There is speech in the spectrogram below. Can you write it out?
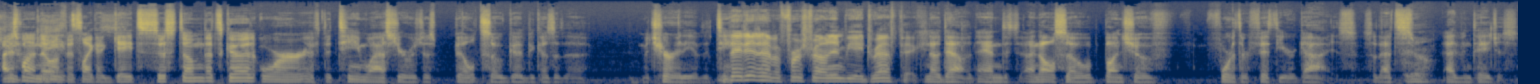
I just want to know if it's like a Gates system that's good, or if the team last year was just built so good because of the maturity of the team. They did have a first round NBA draft pick. no doubt, and and also a bunch of fourth or fifth year guys, so that's Yeah. advantageous.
